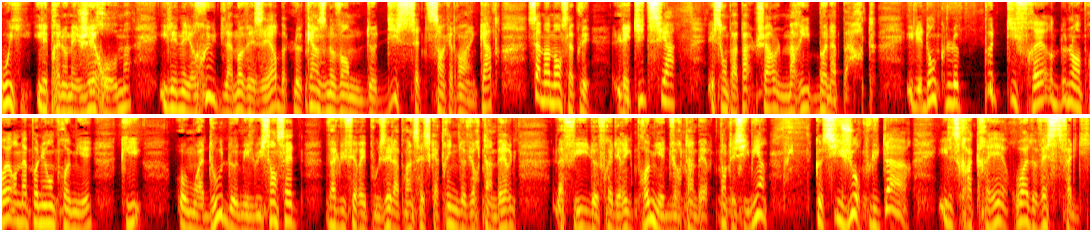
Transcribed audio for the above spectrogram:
Oui, il est prénommé Jérôme, il est né rue de la Mauvaise Herbe le 15 novembre de 1784, sa maman s'appelait Laetitia et son papa Charles-Marie Bonaparte. Il est donc le petit frère de l'empereur Napoléon Ier qui, au mois d'août de 1807, va lui faire épouser la princesse Catherine de Württemberg, la fille de Frédéric Ier de Württemberg. Tant et si bien que six jours plus tard, il sera créé roi de Westphalie.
